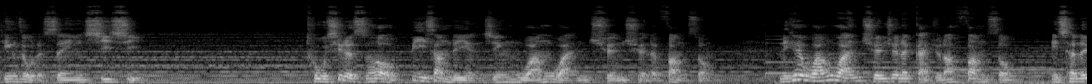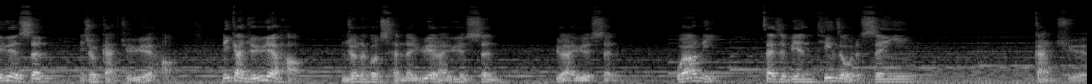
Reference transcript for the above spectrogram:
听着我的声音，吸气。吐气的时候，闭上你的眼睛，完完全全的放松。你可以完完全全的感觉到放松。你沉得越深，你就感觉越好。你感觉越好，你就能够沉得越来越深，越来越深。我要你在这边听着我的声音，感觉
